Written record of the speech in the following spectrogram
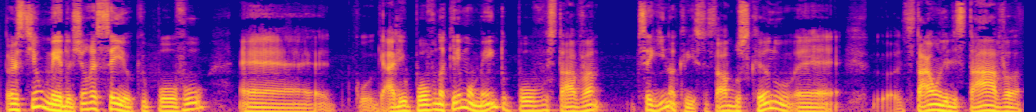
Então eles tinham medo, eles tinham receio que o povo. É, ali o povo, naquele momento, o povo estava seguindo a Cristo, estava buscando é, estar onde ele estava,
